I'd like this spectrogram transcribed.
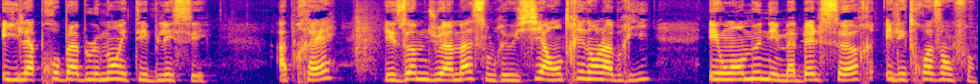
et il a probablement été blessé. Après, les hommes du Hamas ont réussi à entrer dans l'abri et ont emmené ma belle-sœur et les trois enfants.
